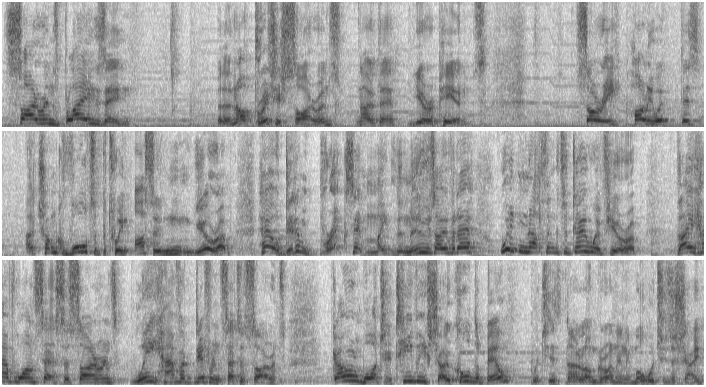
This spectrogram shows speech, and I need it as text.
sirens blazing. But they're not British sirens, no, they're Europeans. Sorry, Hollywood, there's a chunk of water between us and Europe. Hell, didn't Brexit make the news over there? We'd nothing to do with Europe. They have one set of sirens, we have a different set of sirens. Go and watch a TV show called The Bill, which is no longer on anymore, which is a shame.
